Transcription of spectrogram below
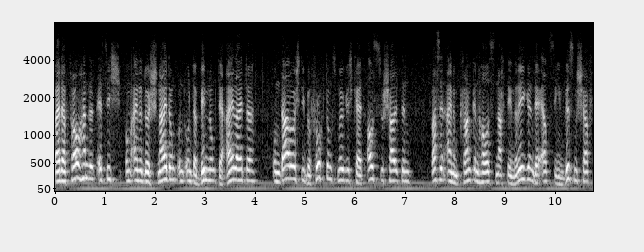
Bei der Frau handelt es sich um eine Durchschneidung und Unterbindung der Eileiter, um dadurch die Befruchtungsmöglichkeit auszuschalten was in einem Krankenhaus nach den Regeln der ärztlichen Wissenschaft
